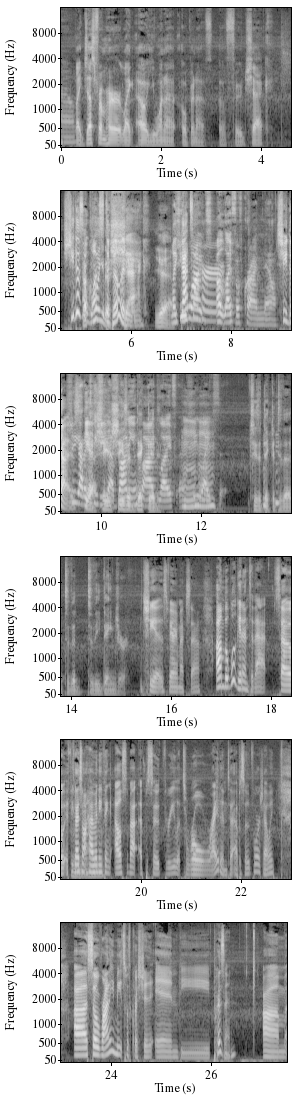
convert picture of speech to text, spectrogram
No. Like just from her, like, oh, you want to open a, a food shack? She doesn't Stop want calling it a stability. Yeah, Like She that's not wants her. a life of crime now. She does. She got to Yeah, she- that she's Bonnie and Clyde life, and Mm-hmm. she likes it. she's addicted to the to the to the danger. She is very much so. Um, but we'll get into that. So if you guys don't have Mhm. anything else about episode three, let's roll right into episode four, shall we? Uh, so Ronnie meets with Christian in the prison. Um,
